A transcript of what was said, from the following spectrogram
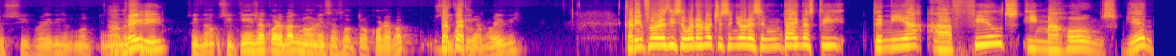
Pues sí, Brady. No, a Brady. Si, no, si tienes ya coreback, no necesitas otro coreback. De acuerdo. Brady. Karim Flores dice: Buenas noches, señores. En un Dynasty tenía a Fields y Mahomes. Bien.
